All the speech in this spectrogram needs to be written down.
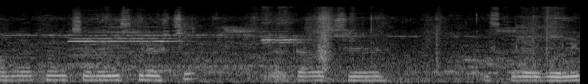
আমি এখন ছেলের স্কুলে এসেছি। এটা হচ্ছে স্কুলের গলি।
